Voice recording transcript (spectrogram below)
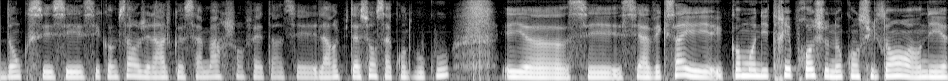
donc c'est comme ça en général que ça marche en fait. Hein. La réputation, ça compte beaucoup, et c'est avec ça. Et comme on est très proche de nos consultants on est,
